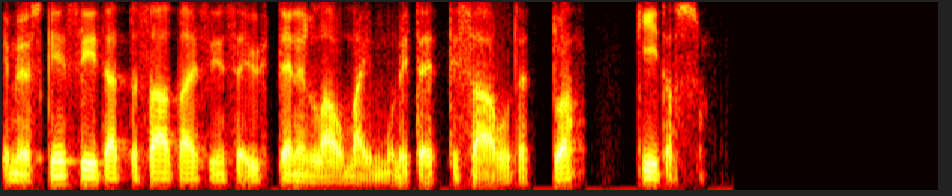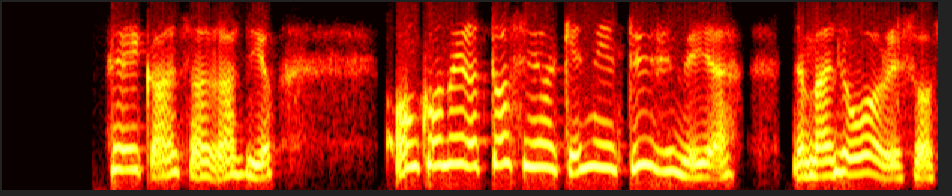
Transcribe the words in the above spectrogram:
ja myöskin siitä, että saataisiin se yhteinen laumaimmuniteetti saavutettua. Kiitos. Hei Kansanradio. Onko meillä tosiaankin niin tyhmiä nämä nuorisot,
